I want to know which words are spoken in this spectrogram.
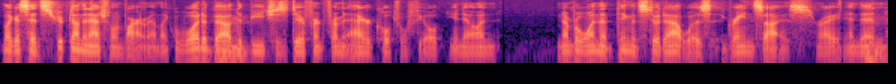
like I said, strip down the natural environment. Like, what about mm-hmm. the beach is different from an agricultural field, you know? And number one that thing that stood out was grain size right? And then mm.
